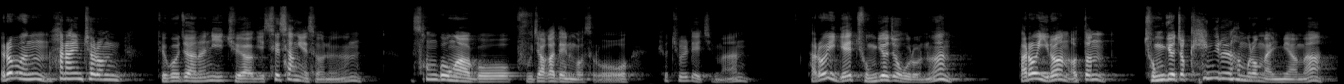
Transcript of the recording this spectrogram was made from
여러분, 하나님처럼 되고자 하는 이 죄악이 세상에서는 성공하고 부자가 되는 것으로 표출되지만 바로 이게 종교적으로는 바로 이런 어떤 종교적 행위를 함으로 말미암아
